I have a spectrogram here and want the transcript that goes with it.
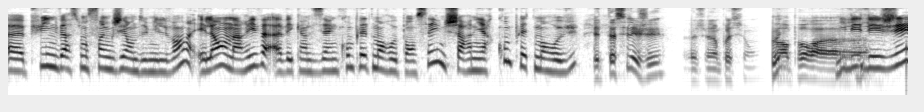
euh, puis une version 5G en 2020. Et là, on arrive avec un design complètement repensé, une charnière complètement revue. Il est assez léger, euh, j'ai l'impression, Oui. par rapport à. Il est léger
